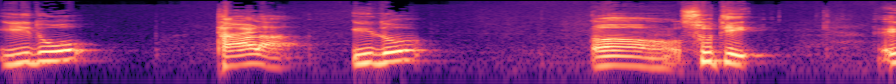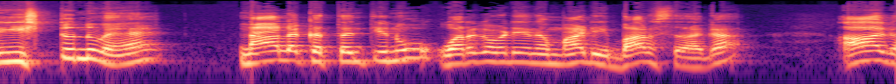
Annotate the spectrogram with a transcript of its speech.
ಇದು ತಾಳ, ಇದು ಸುತಿ ಇಷ್ಟನ್ನು ನಾಲ್ಕು ತಂತಿನೂ ವರ್ಗಾವಣೆಯನ್ನು ಮಾಡಿ ಬಾರಿಸಿದಾಗ ಆಗ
